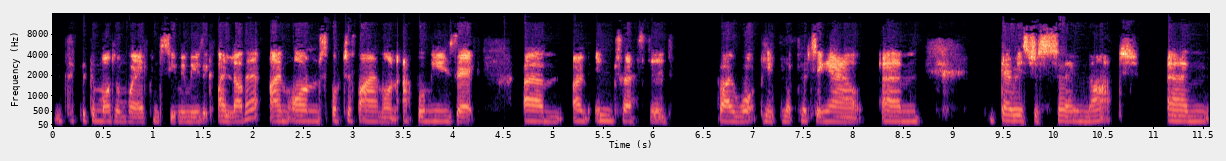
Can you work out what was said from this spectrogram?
with the modern way of consuming music. I love it. I'm on Spotify. I'm on Apple Music. Um, I'm interested by what people are putting out. Um, there is just so much um,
